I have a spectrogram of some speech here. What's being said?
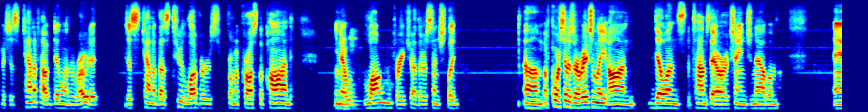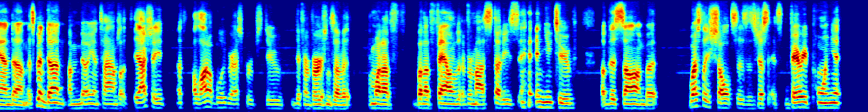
which is kind of how Dylan wrote it, just kind of as two lovers from across the pond, you know, mm-hmm. longing for each other essentially. Um, of course, it was originally on Dylan's The Times They Are a Changing album. And um, it's been done a million times. It actually, a lot of bluegrass groups do different versions of it from what I've what I've found over my studies in YouTube of this song. But Wesley Schultz's is just it's very poignant,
